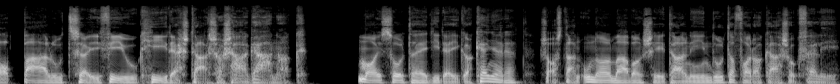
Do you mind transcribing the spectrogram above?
a Pál utcai fiúk híres társaságának. Majd szólta egy ideig a kenyeret, s aztán unalmában sétálni indult a farakások felé.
